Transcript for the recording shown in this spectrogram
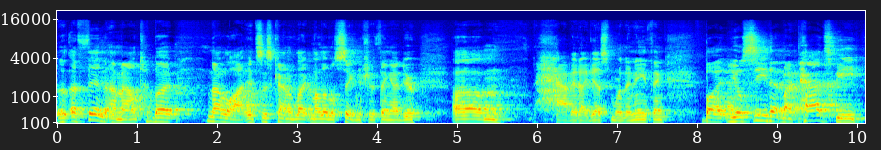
a thin amount, but not a lot. It's just kind of like my little signature thing I do. Um, habit, I guess, more than anything. But you'll see that my pad speed,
